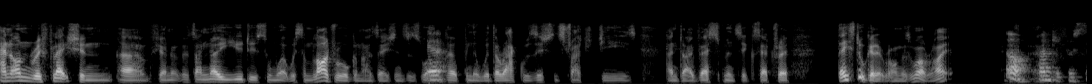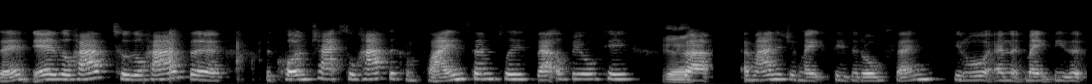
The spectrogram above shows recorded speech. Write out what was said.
and on reflection, uh, Fiona, because I know you do some work with some larger organizations as well, yeah. helping them with their acquisition strategies and divestments, etc. They still get it wrong as well, right? Oh, 100%. Yeah, they'll have to. They'll have the the contracts, they'll have the compliance in place. That'll be okay. Yeah. But a manager might say the wrong thing, you know, and it might be that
